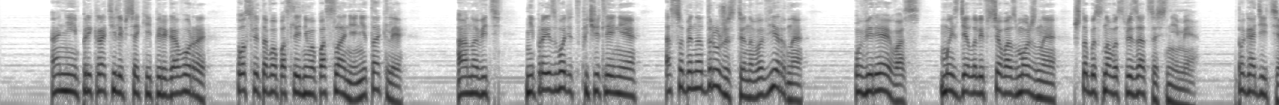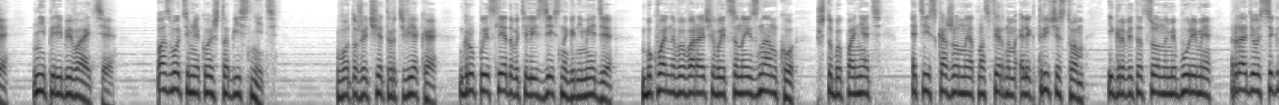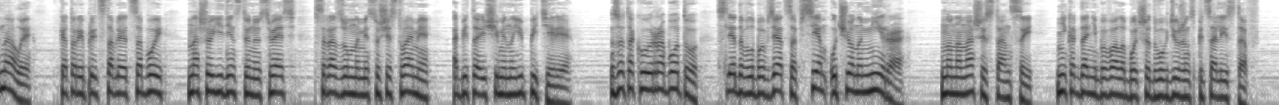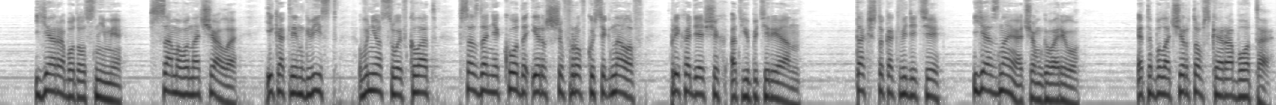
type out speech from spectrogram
Они прекратили всякие переговоры после того последнего послания, не так ли? Оно ведь не производит впечатления особенно дружественного, верно? Уверяю вас, мы сделали все возможное, чтобы снова связаться с ними. Погодите, не перебивайте. Позвольте мне кое-что объяснить. Вот уже четверть века группа исследователей здесь, на Ганимеде, буквально выворачивается наизнанку, чтобы понять эти искаженные атмосферным электричеством и гравитационными бурями радиосигналы, которые представляют собой нашу единственную связь с разумными существами, обитающими на Юпитере. За такую работу следовало бы взяться всем ученым мира – но на нашей станции никогда не бывало больше двух дюжин специалистов. Я работал с ними с самого начала и как лингвист внес свой вклад в создание кода и расшифровку сигналов, приходящих от юпитериан. Так что, как видите, я знаю, о чем говорю. Это была чертовская работа.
